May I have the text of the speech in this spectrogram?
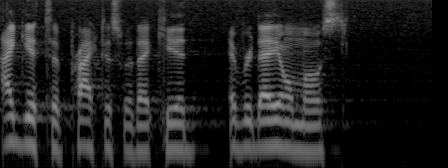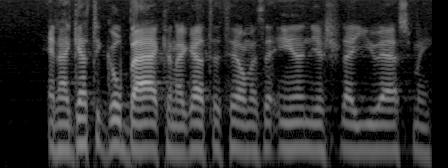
I get to practice with that kid every day almost. And I got to go back and I got to tell him, I said, Ian, yesterday you asked me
